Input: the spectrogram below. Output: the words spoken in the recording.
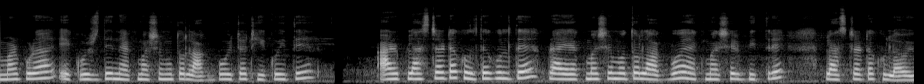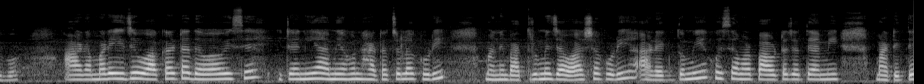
আমার পুরা একুশ দিন, এক মাসের মতো লাগবো এটা ঠিক হইতে। আর প্লাস্টারটা খুলতে খুলতে প্রায় এক মাসের মতো লাগবো, এক মাসের ভিতরে প্লাস্টারটা খোলা হইব। আর আমার এই যে ওয়াকারটা দেওয়া হয়েছে এটা নিয়ে আমি এখন হাঁটাচলা করি মানে বাথরুমে যাওয়া আসা করি, আর একদমই কইছে আমার পাওয়াটা যাতে আমি মাটিতে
